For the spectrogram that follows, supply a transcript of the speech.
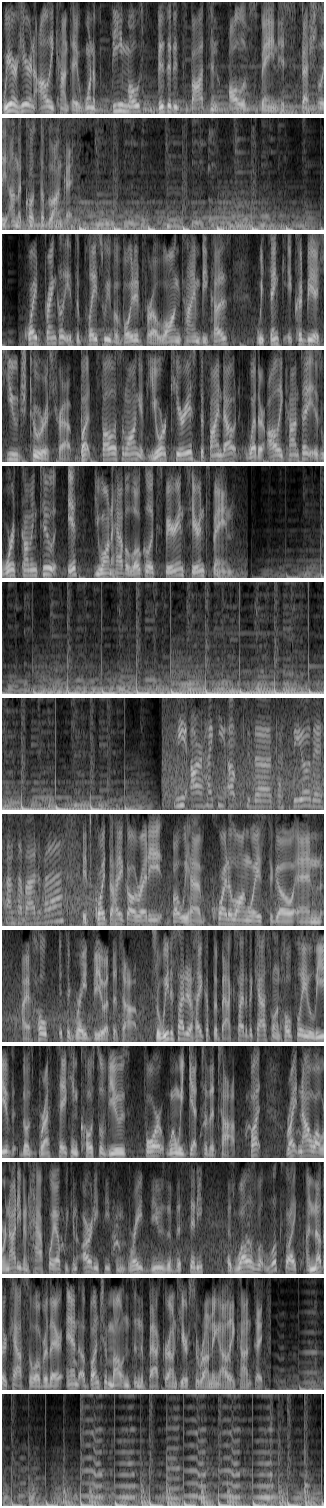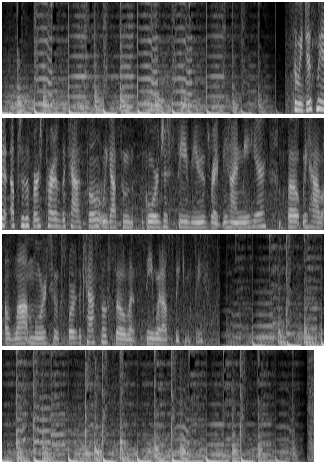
We are here in Alicante, one of the most visited spots in all of Spain, especially on the Costa Blanca. Quite frankly, it's a place we've avoided for a long time because we think it could be a huge tourist trap. But follow us along if you're curious to find out whether Alicante is worth coming to if you want to have a local experience here in Spain. We are hiking up to the Castillo de Santa Barbara. It's quite the hike already, but we have quite a long ways to go and I hope it's a great view at the top. So we decided to hike up the backside of the castle and hopefully leave those breathtaking coastal views for when we get to the top. But right now, while we're not even halfway up, we can already see some great views of the city, as well as what looks like another castle over there and a bunch of mountains in the background here surrounding Alicante. So we just made it up to the first part of the castle. We got some gorgeous sea views right behind me here, but we have a lot more to explore the castle, so let's see what else we can see.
